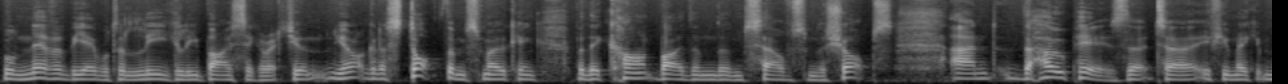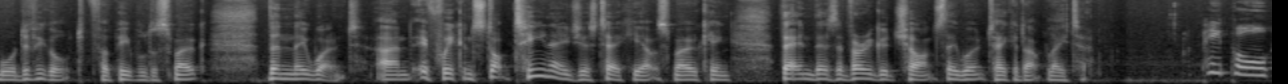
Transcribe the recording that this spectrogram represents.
will never be able to legally buy cigarettes. You're, you're not going to stop them smoking, but they can't buy them themselves from the shops. And the hope is that uh, if you make it more difficult for people to smoke, then they won't. And if we can stop teenagers taking up smoking, then there's a very good chance they won't take it up later people,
